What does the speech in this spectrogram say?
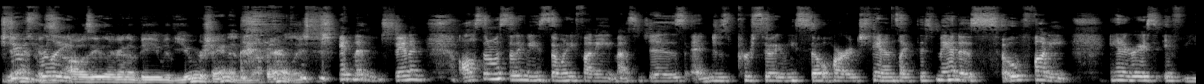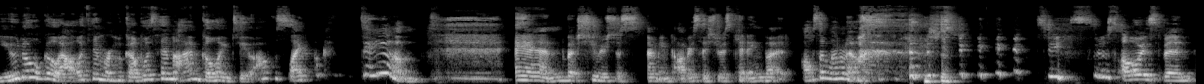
She yeah, was really. I was either going to be with you or Shannon, apparently. Shannon, Shannon, Austin was sending me so many funny messages and just pursuing me so hard. Shannon's like, this man is so funny. Anna Grace, if you don't go out with him or hook up with him, I'm going to. I was like, okay, damn. And, but she was just, I mean, obviously she was kidding, but also, I don't know. she's just always been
